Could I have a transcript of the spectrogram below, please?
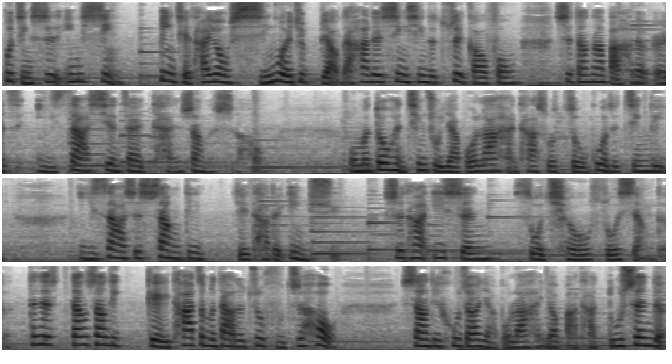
不仅是因信。并且他用行为去表达他的信心的最高峰，是当他把他的儿子以撒献在坛上的时候。我们都很清楚亚伯拉罕他所走过的经历。以撒是上帝给他的应许，是他一生所求所想的。但是当上帝给他这么大的祝福之后，上帝呼召亚伯拉罕要把他独生的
